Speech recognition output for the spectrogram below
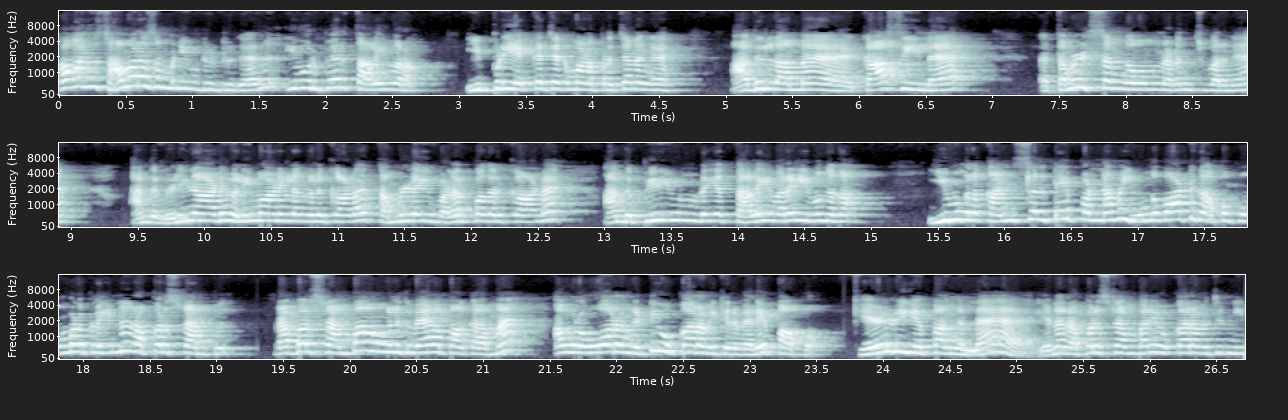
உட்காந்து சமரசம் பண்ணி விட்டுட்டு இருக்காரு. இவர் பேர் தலைவராம். இப்படி எக்கச்சக்கமான பிரச்சனைங்க. அது இல்லாமல் காசியில் தமிழ் சங்கமம் நடந்துச்சு பாருங்க. அந்த வெளிநாடு வெளிமாநிலங்களுக்கான தமிழை வளர்ப்பதற்கான அந்த பிரிவினுடைய தலைவரை இவங்க தான். இவங்களை கன்சல்ட்டே பண்ணாம இவங்க பாட்டுக்கு அப்போ பொம்பளை பிள்ளைங்கன்னா ரப்பர் ஸ்டாம்ப்பு ரப்பர் ஸ்டாம்பா அவங்களுக்கு வேலை பார்க்காம அவங்கள ஓரம் கட்டி உட்கார வைக்கிற வேலையை பார்ப்போம். கேள்வி கேட்பாங்கல்ல? ஏன்னா ரப்பர் ஸ்டாம்ப் மாதிரி உட்கார வச்சுட்டு நீ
